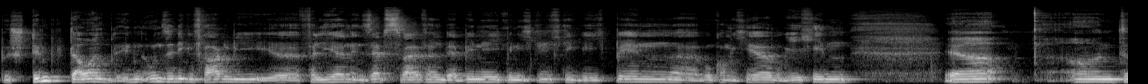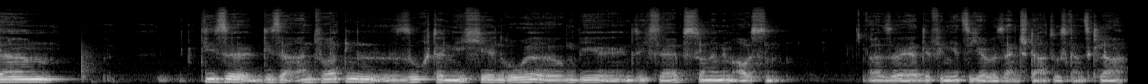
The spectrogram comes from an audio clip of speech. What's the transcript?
bestimmt dauernd in unsinnigen Fragen wie äh, verlieren, in Selbstzweifeln, wer bin ich, bin ich richtig, wie ich bin, äh, wo komme ich her, wo gehe ich hin. Ja, und ähm, diese, diese Antworten sucht er nicht in Ruhe irgendwie in sich selbst, sondern im Außen. Also er definiert sich über seinen Status ganz klar.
